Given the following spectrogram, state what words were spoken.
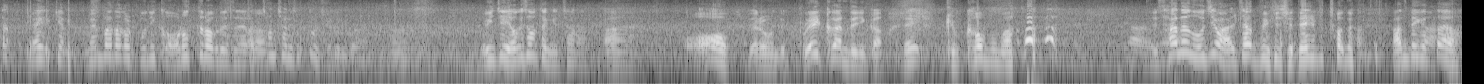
딱 맨- 이렇게 맨바닥을 보니까 얼었더라 그래서 내가 어. 천천히 속도를 줄인 거야. 이제 여기서부터 괜찮아. 아, 오 내려오는데 브레이크가 안 되니까 내급 커브만 이제 산은 오지 말자. 너 이제 내일부터는 안 되겠다. 야.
